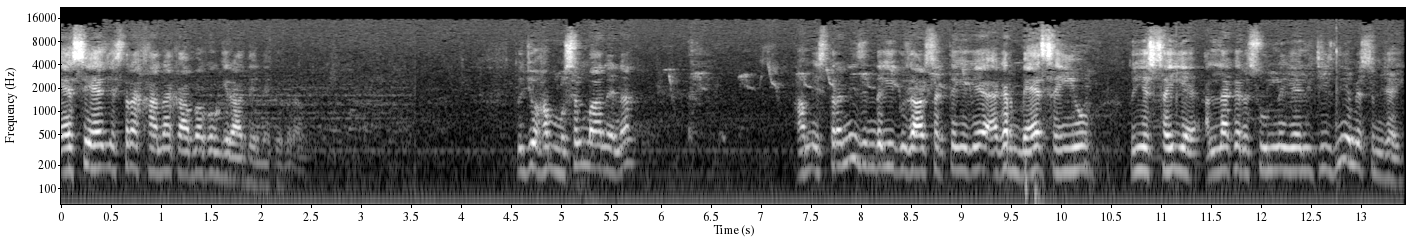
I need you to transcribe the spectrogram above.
ऐसे है जिस तरह खाना काबा को गिरा देने के बराबर। तो जो हम मुसलमान हैं ना हम इस तरह नहीं ज़िंदगी गुजार सकते कि अगर मैं सही हूँ तो ये सही है। अल्लाह के रसूल ने ये चीज़ नहीं हमें समझाई।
